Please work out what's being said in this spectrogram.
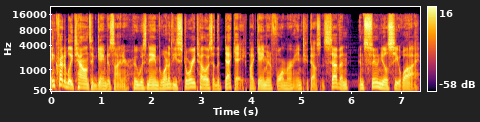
incredibly talented game designer who was named one of the storytellers of the decade by Game Informer in 2007, and soon you'll see why.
